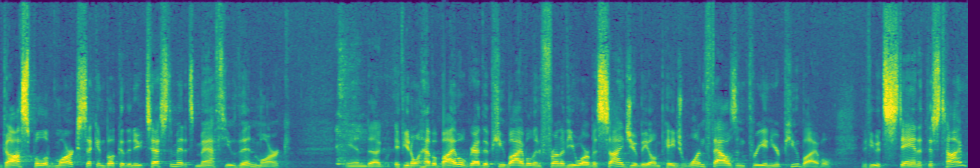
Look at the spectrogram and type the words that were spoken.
Gospel of Mark, second book of the New Testament? It's Matthew, then Mark. And uh, if you don't have a Bible, grab the Pew Bible in front of you or beside you. It'll be on page 1003 in your Pew Bible. And if you would stand at this time,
